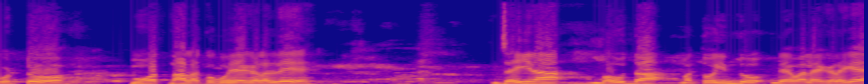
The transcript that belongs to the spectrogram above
ಒಟ್ಟು ಮೂವತ್ನಾಲ್ಕು ಗುಹೆಗಳಲ್ಲಿ ಜೈನ ಬೌದ್ಧ ಮತ್ತು ಹಿಂದೂ ದೇವಾಲಯಗಳಿಗೆ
